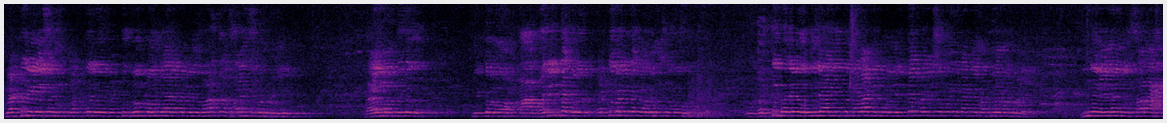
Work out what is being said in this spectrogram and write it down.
blood relation blood blood group ಒಂದಾರಗಳಲ್ಲಿ ಮಾತ್ರ ಸಾಧಿಸಿಕೊಂಡ್ಬಿಡಿ ದಯಮಾಡ್ತದೆ ನಿಕ್ಕಲು ಆ ರದ್ದು ಭರಿತಗಳ ಒಂದು ರದ್ದು ಬರೆಯ ಒಂದಾಗಿತ್ತು ಮೇಲ ನೀವು ನಿತ್ಯ ಪರೀಕ್ಷೆ ಮುಂದಕ್ಕೆ ಮದುವೆ ಮಾಡಬೇಕು ಇನ್ನು ಎಲ್ಲ ಸಲಹೆ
